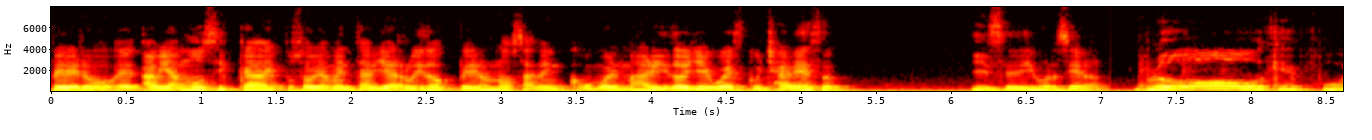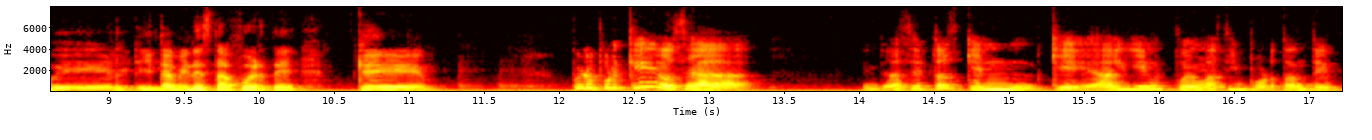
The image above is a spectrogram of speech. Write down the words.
pero eh, había música y pues obviamente había ruido, pero no saben cómo el marido llegó a escuchar eso. Y se divorciaron. Bro, qué fuerte. Y también está fuerte que ¿Pero por qué? O sea, ¿aceptas que, que alguien fue más importante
